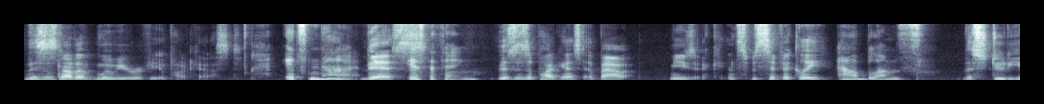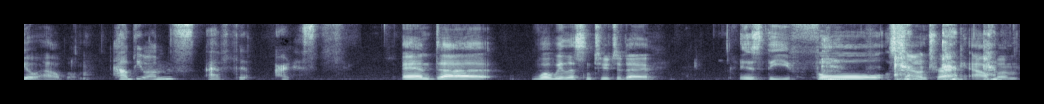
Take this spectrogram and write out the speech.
this is not a movie review podcast. It's not, This is the thing. this is a podcast about music and specifically Albums, the studio album. albums of the artists. And uh, what we listened to today is the full soundtrack album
